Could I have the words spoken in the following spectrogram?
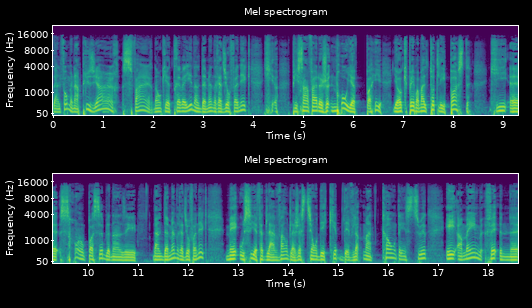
dans le fond, mais dans plusieurs sphères. Donc, il a travaillé dans le domaine radiophonique, puis sans faire de jeu de mots, il a, occupé pas mal tous les postes qui euh, sont possibles dans, les, dans le domaine radiophonique, mais aussi il a fait de la vente, de la gestion d'équipe, développement de comptes, ainsi de suite, et a même fait une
